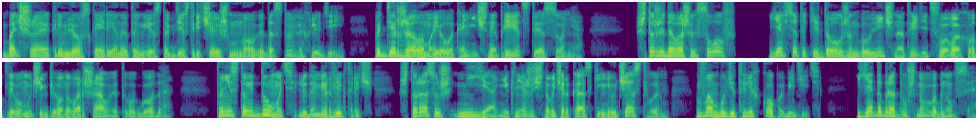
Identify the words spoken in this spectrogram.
«Большая Кремлевская арена — это место, где встречаешь много достойных людей», — поддержала мое лаконичное приветствие Соня. «Что же до ваших слов? Я все-таки должен был лично ответить словоохотливому чемпиону Варшавы этого года. То не стоит думать, Людомир Викторович, — что раз уж ни я, ни княжич Новочеркасский не участвуем, вам будет легко победить. Я добродушно улыбнулся.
